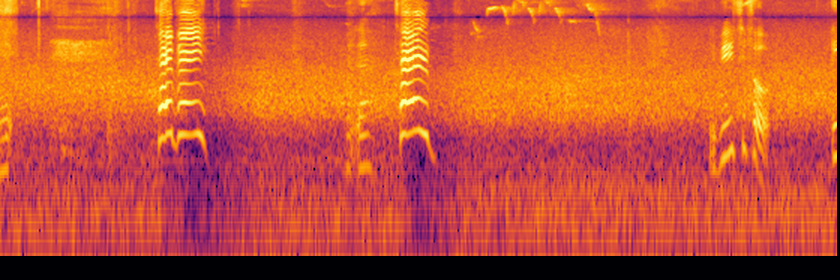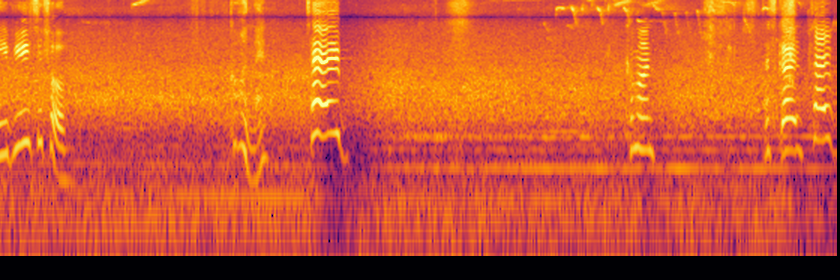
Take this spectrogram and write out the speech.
Right. Toby! Right there. Toby! You're beautiful. Are you beautiful? Come on then. Tobe! Come on. Let's go. Tobe!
